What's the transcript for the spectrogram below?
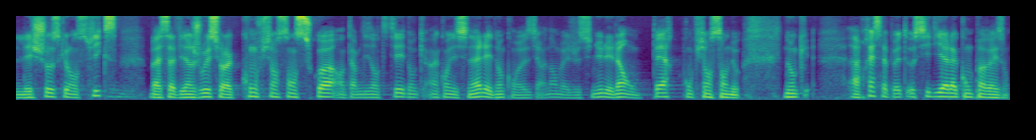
les choses que l'on se fixe, bah, ça vient jouer sur la confiance en soi en termes d'identité, donc inconditionnelle. Et donc, on va se dire, non, mais je suis nul. Et là, on perd confiance en nous. Donc, après, ça peut être aussi lié à la comparaison.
